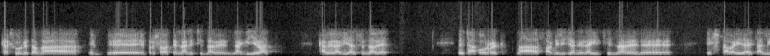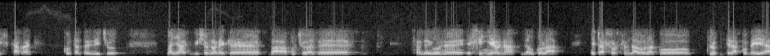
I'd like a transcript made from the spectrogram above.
kasu honetan, ba, en, e, enpresa baten lan itxen daben langile bat, kalera bidaltzen dabe, eta horrek, ba, familian eragintzen daben e, eztabaida eta lizkarrak kontatzen ditu, baina gizon honek e, ba, apurtxu bat e, zan daigun e, ezin eona daukola, eta sortzen da olako klub de la komedia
